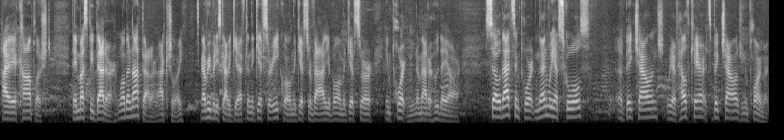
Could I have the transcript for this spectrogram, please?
highly accomplished. They must be better. Well, they're not better, actually. Everybody's got a gift, and the gifts are equal, and the gifts are valuable, and the gifts are important, no matter who they are. So that's important. Then we have schools, a big challenge. We have healthcare, it's a big challenge, and employment.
